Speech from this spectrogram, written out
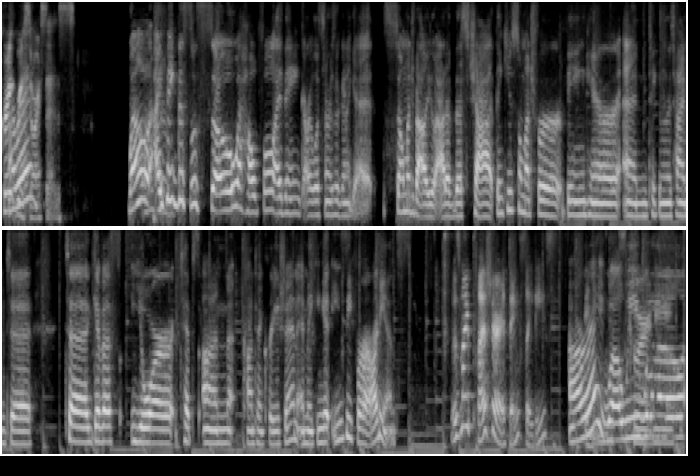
great right. resources. Well, I think this was so helpful. I think our listeners are going to get so much value out of this chat. Thank you so much for being here and taking the time to to give us your tips on content creation and making it easy for our audience. It was my pleasure. Thanks, ladies. All right. Well, we Courtney. will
